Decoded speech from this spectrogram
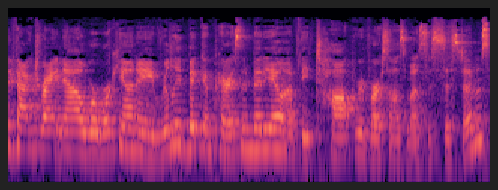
In fact, right now we're working on a really big comparison video of the top reverse osmosis systems,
